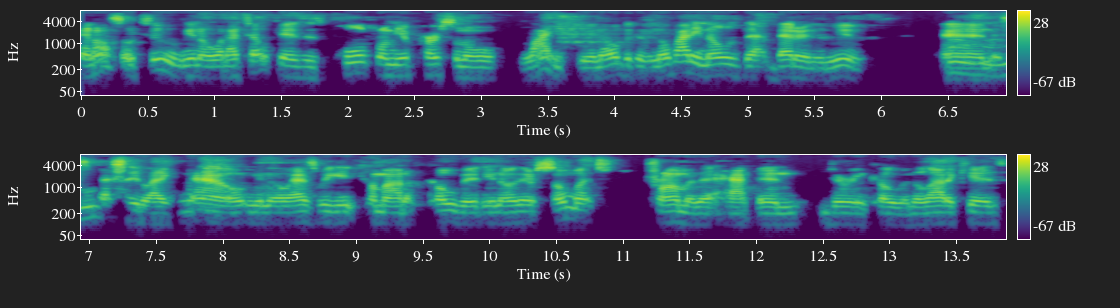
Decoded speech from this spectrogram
And also too, you know, what I tell kids is pull from your personal life, you know, because nobody knows that better than you. And mm-hmm. especially like now, you know, as we come out of COVID, you know, there's so much trauma that happened during COVID. A lot of kids,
